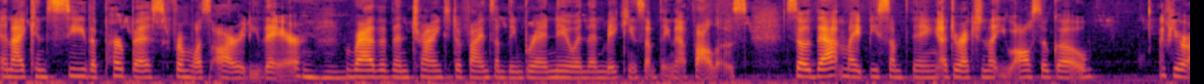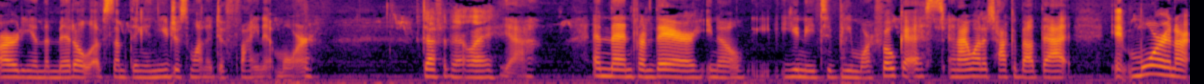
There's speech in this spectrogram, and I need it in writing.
and I can see the purpose from what's already there mm-hmm. rather than trying to define something brand new and then making something that follows. So that might be something a direction that you also go if you're already in the middle of something and you just want to define it more. Definitely. Yeah. And then from there, you know, you need to be more focused. And I want to talk about that it, more in our,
